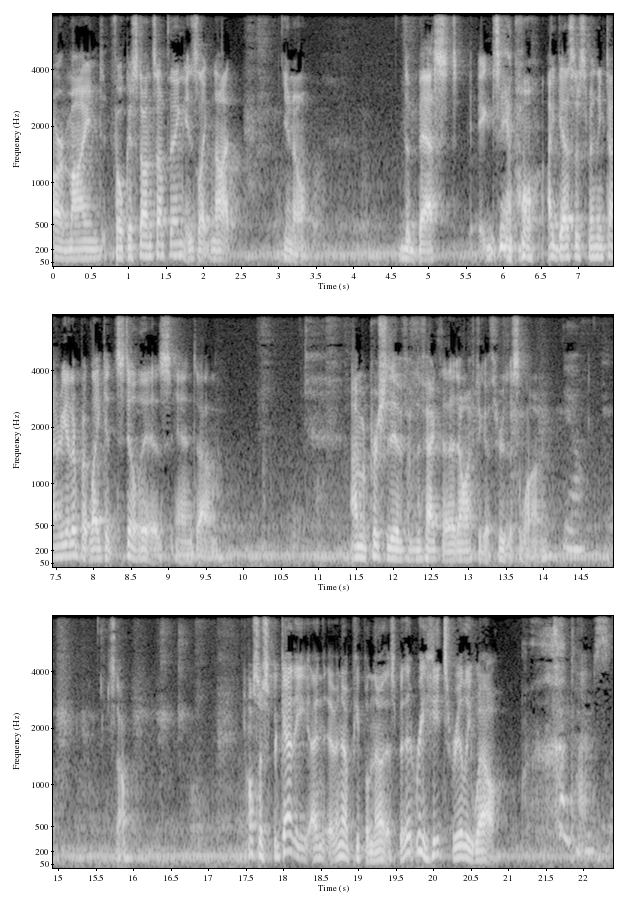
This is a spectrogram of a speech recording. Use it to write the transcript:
our mind focused on something is like not, you know, the best example, I guess, of spending time together, but like it still is. And um, I'm appreciative of the fact that I don't have to go through this alone. Yeah. So, also, spaghetti, I, I know people know this, but it reheats really well. Sometimes.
